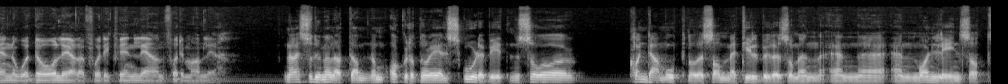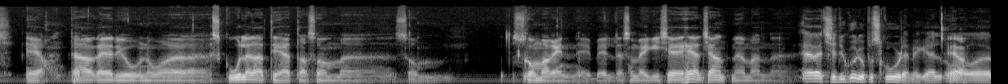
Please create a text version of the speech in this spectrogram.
er noe dårligere for de kvinnelige enn for de mannlige. Nei, Så du mener at de, de, akkurat når det gjelder skolebiten, så kan de oppnå det samme tilbudet som en, en, en mannlig innsatt? Ja, der er det jo noen skolerettigheter som, eh, som kommer inn i bildet, som jeg ikke er helt kjent med, men eh, Jeg vet ikke, Du går jo på skole, Miguel. og Ja.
